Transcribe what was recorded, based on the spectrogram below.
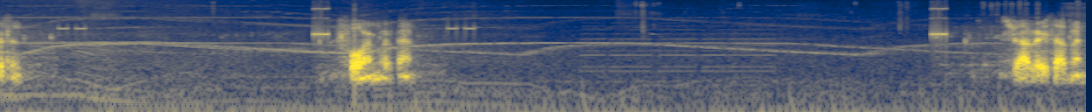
Carson. Four northbound. Strawberry Southman.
